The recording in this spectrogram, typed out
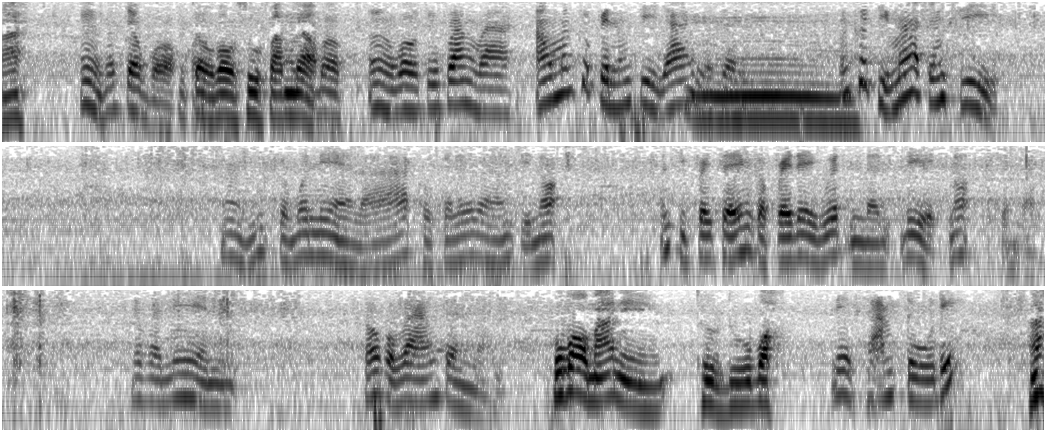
มาเออเขาเจ้าบอกเขาเจ้าเว้าสู่ฟังแล้วบอกเออบอกตูฟังว่า เอามันคือเป็นจังสี่ได้อืว่าซั่นมมันคือสีมาจังสี่นั่นมันก็บ่แน่ล่ะเขาก็เลยว่าจังสิเนาะมันสิไปใช้มันก็ไปได้เวิร์ดนั่นเรียกเนาะจังไดแล้ววันนี้อันเขาก็วางจังน่ะผู้เว้ามานี่ถูกดูบ่เลขสามตัวดิ ฮะ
